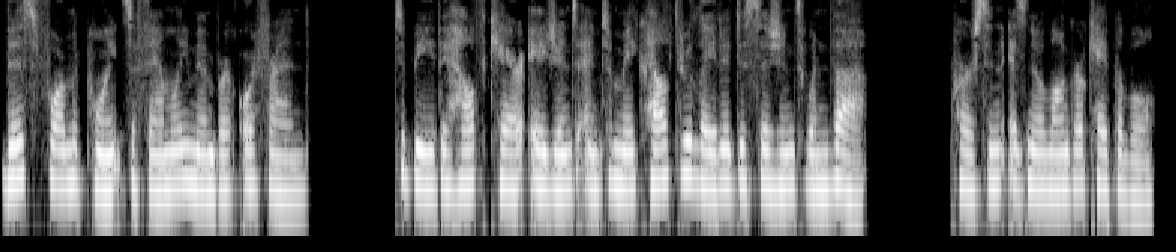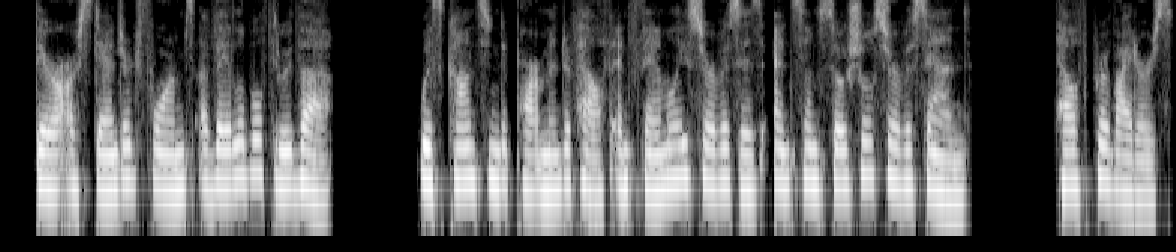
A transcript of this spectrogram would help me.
This form appoints a family member or friend to be the healthcare agent and to make health related decisions when the person is no longer capable. There are standard forms available through the Wisconsin Department of Health and Family Services and some social service and health providers.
